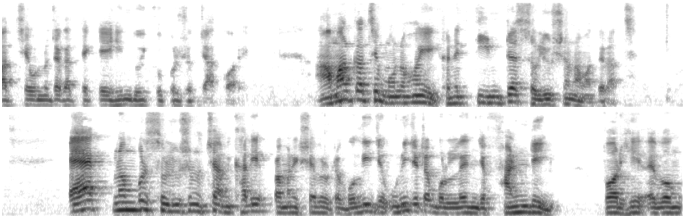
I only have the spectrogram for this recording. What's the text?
পাচ্ছে? অন্য জায়গা থেকে হিন্দু ঐক্য পরিষদ যা করে। আমার কাছে মনে হয় এখানে তিনটা সলিউশন আমাদের আছে। এক নম্বর সলিউশন হচ্ছে আমি খালি প্রামাণিক সাহেবের ওটা বলি যে উনি যেটা বললেন যে ফান্ডিং ফর এবং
